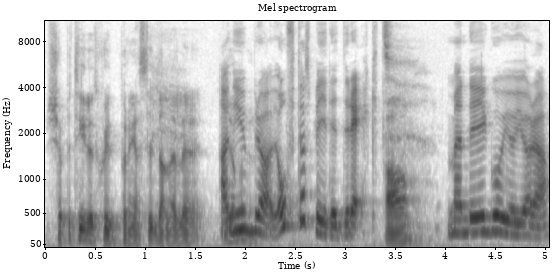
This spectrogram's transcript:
köper till ett skydd på nedsidan? Eller Ja, det är ju bra. Oftast blir det direkt. Ja, Men det går ju att göra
